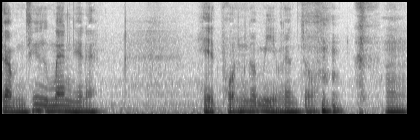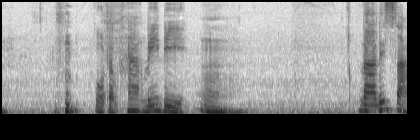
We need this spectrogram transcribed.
จำชื่อแม่นใช่ไหมเหตุผลก็มีเหมือนกันโจอืมโอ้แต่พากย์ดีดีอืมดาริสา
